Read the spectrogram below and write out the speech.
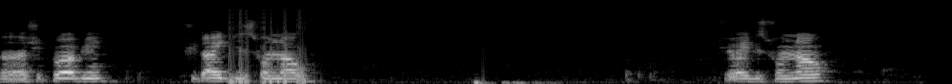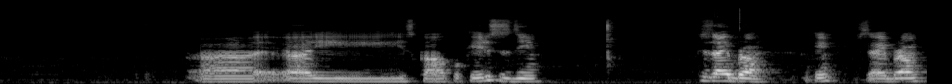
uh, should probably should hide this for now. Should hide this for now. Uh, eye scalp okay this is the this is eyebrow okay? This is eyebrow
